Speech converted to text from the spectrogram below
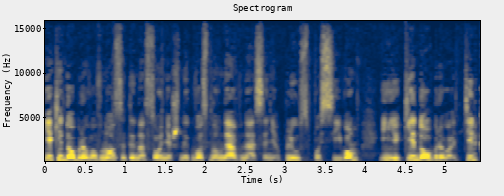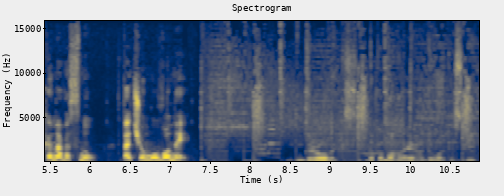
Які добрива вносити на соняшник в основне внесення плюс посівом, і які добрива тільки на весну? Та чому вони? Гровекс допомагає годувати світ.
